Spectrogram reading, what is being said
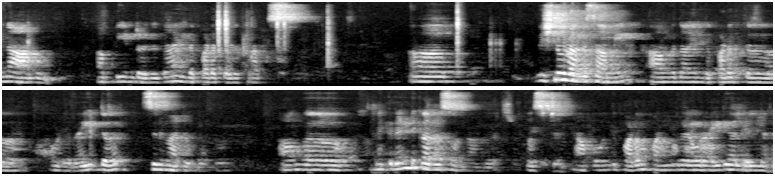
என்ன ஆகும்? அப்படின்றது தான் இந்த படத்தோட க்ரக்ஸ் விஷ்ணு ரங்கசாமி அவங்க தான் இந்த படத்தோட ரைட்டர் சினிமாட்டோகிராஃபர் அவங்க எனக்கு ரெண்டு கதை சொன்னாங்க ஃபஸ்ட்டு நான் அப்போ வந்து படம் பண்ணுற ஒரு ஐடியாவில் இல்லை.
